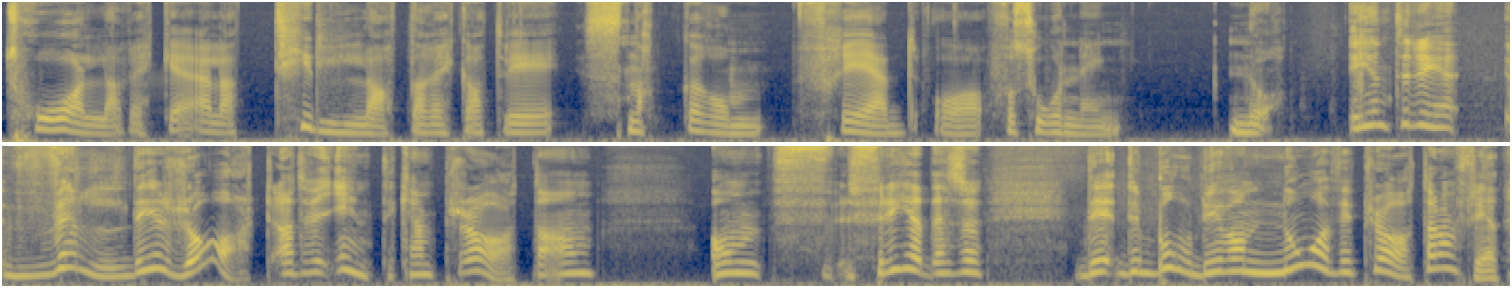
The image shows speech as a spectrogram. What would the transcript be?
tåler ikke, eller tillater ikke, at vi snakker om fred og forsoning nå. Er ikke det veldig rart at vi ikke kan prate om om fred, alltså, det, det, borde ju vara nå vi pratar om fred.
